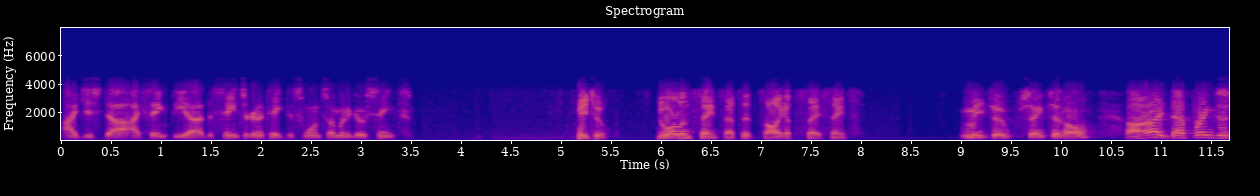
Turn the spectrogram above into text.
I just uh, I think the uh, the Saints are going to take this one, so I'm going to go Saints. Me too. New Orleans Saints. That's it. That's all I got to say. Saints. Me too. Saints at home. All right, that brings us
